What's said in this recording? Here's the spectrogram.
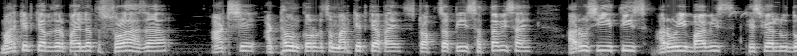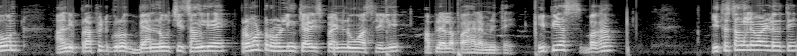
मार्केट कॅप जर पाहिलं तर सोळा हजार आठशे अठ्ठावन्न करोडचं मार्केट कॅप आहे. स्टॉकचा पी सत्तावीस आहे. आर ओ सी तीस आर ओ ई बावीस फेस व्हॅल्यू दोन आणि प्रॉफिट ग्रोथ ब्याण्णवची चांगली आहे. प्रमोटर होल्डिंग चाळीस पॉईंट नऊ असलेली आपल्याला पाहायला मिळते. ई पी एस बघा. इथं चांगले वाढले होते.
